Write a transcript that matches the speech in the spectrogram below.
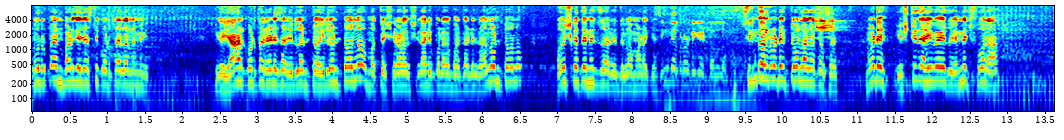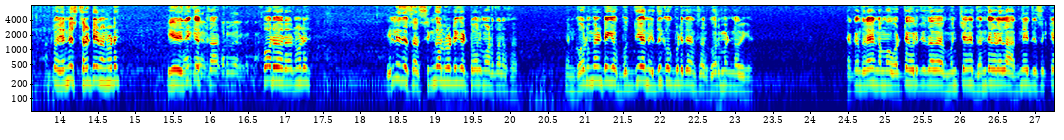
ನೂರು ರೂಪಾಯಿ ಬಾಡಿಗೆ ಜಾಸ್ತಿ ಕೊಡ್ತಾ ಇಲ್ಲ ನಮಗೆ. ಈಗ ಯಾರು ಕೊಡ್ತಾರೆ ಹೇಳಿ ಸರ್? ಇಲ್ಲೊಂದು ಟೋ ಇಲ್ಲೊಂದು ಟೋಲು ಮತ್ತು ಶಿರಾಳ ಶಿಕಾರಿಪುರ ಮಾತಾಡಿದ್ರೆ ಅಲ್ಲೊಂದು ಟೋಲು ಅವಶ್ಯಕತೆ ಏನಿದೆ ಸರ್ ಇದೆಲ್ಲ ಮಾಡೋಕ್ಕೆ? ಸಿಂಗಲ್ ರೋಡಿಗೆ ಟೋಲ್ ಸಿಂಗಲ್ ರೋಡಿಗೆ ಟೋಲ್ ಆಗುತ್ತಾ ಸರ್? ನೋಡಿ ಎಷ್ಟಿದೆ ಹೈವೇ ಇದು? ಎನ್ ಎಚ್ ಫೋರಾ ಅಥವಾ ಎನ್ ಎಚ್ ತರ್ಟಿನಾ ನೋಡಿ? ಈ ಇದಕ್ಕೆ ಫೋರ್ ಇಯರ್ ನೋಡಿ. ಇಲ್ಲಿದೆ ಸರ್ ಸಿಂಗಲ್ ರೋಡಿಗೆ ಟೋಲ್ ಮಾಡ್ತಾರಾ ಸರ್? ಏನು ಗೌರ್ಮೆಂಟಿಗೆ ಬುದ್ಧಿ ಏನು ಇದಕ್ಕೆ ಹೋಗ್ಬಿಟ್ಟಿದ್ದೇನೆ ಸರ್ ಗೌರ್ಮೆಂಟ್ನವರಿಗೆ ಯಾಕಂದರೆ ನಮ್ಮ ಹೊಟ್ಟೆ ಹೊರಿತಿದ್ದಾವೆ ಮುಂಚೆನೇ ದಂಧೆಗಳೆಲ್ಲ ಹದಿನೈದು ದಿವಸಕ್ಕೆ,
